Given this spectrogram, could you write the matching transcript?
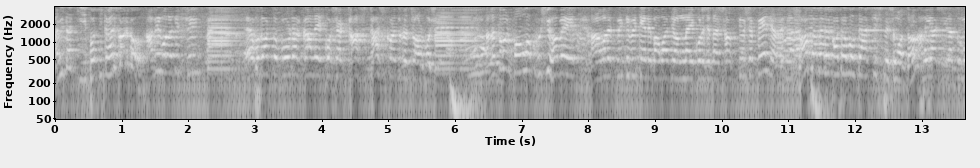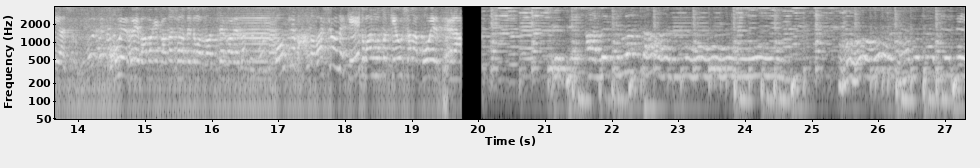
আমি তার কি প্রতিকার করব? আমি বলে দিচ্ছি এ পদার্থ বোর্ডার গালে কষে ঠাস ঠাস করে দুটো চল বসে। তাহলে তোমার খুশি হবে। আর আমাদের পৃথিবীতে এনে বাবা যে অন্যায় করেছে তার শাস্তিও সে পেয়ে যাবে। সব ব্যাপারে কথা বলতে আসিস পেশমত আমি আসি না তুমি আসো। বউয়ের হয়ে বাবাকে কথা শোনাতে তোমার লজ্জা করে না। বউকে ভালোবাসে অনেকে তোমার মতো কেউ শালা বউয়ের ভেড়া। সে যে আলেক লতার। ও ভবতা জেনে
